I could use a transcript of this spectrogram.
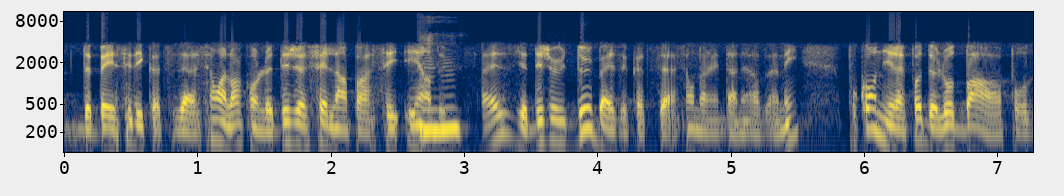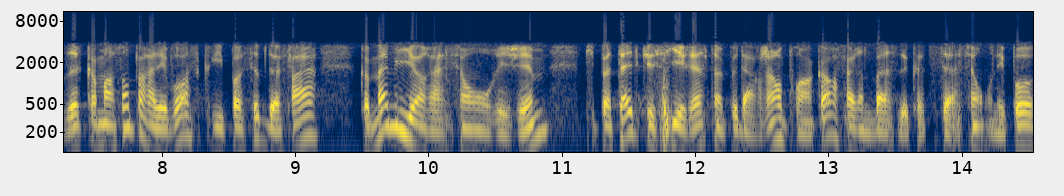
de baisser les cotisations alors qu'on l'a déjà fait l'an passé et en Mhm. 2016, il y a déjà eu deux baisses de cotisations dans les dernières années. Pourquoi on n'irait pas de l'autre bord pour dire commençons par aller voir ce qu'il est possible de faire comme amélioration au régime, puis peut-être que s'il reste un peu d'argent, on pourrait encore faire une baisse de cotisation. On n'est pas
